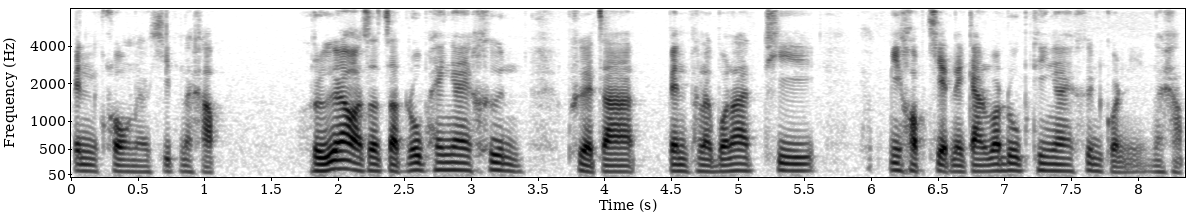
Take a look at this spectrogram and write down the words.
เป็นโครงแนวคิดนะครับ หรือเราอาจจะจัดรูปให้ง่ายขึ้นเผื่อจะเป็นพาราโบลาที่มีขอบเขตในการวาดรูปที่ง่ายขึ้นกว่านี้นะครับ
